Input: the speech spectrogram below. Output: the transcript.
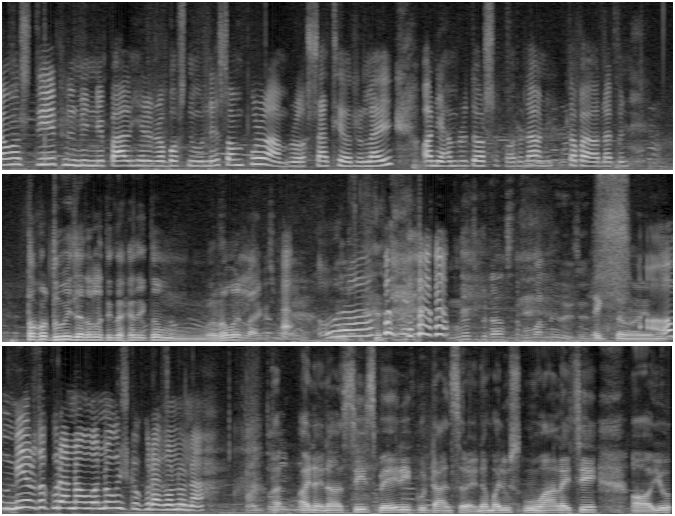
नमस्ते फिल्मी नेपाल हेरेर बस्नुहुने सम्पूर्ण हाम्रो साथीहरूलाई अनि हाम्रो दर्शकहरूलाई अनि तपाईँहरूलाई पनि। तपाईँ दुवैजनालाई देख्दाखेरि एकदम रमाइलो लागेको छ मलाई। र मुनाजीको डान्स त कमाल नै रहेछ नि। एकदमै। अब मेरो त कुरा नगर्नु उसको कुरा गर्नु न। होइन, होइन she is very good dancer होइन। मैले उस उहाँलाई चाहिँ यो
